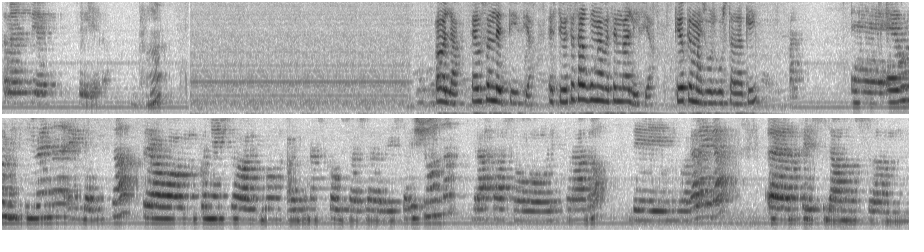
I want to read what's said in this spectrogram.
tamén se, se liega. Uh -huh. Ola, eu son Leticia. Estiveses algunha vez en Galicia? Que é o que máis vos gusta daqui? Eh, eu non estive en Galiza, pero coñezo algún, algunhas cousas eh, desta región grazas ao lectorado de lingua galega eh, no que estudamos um,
